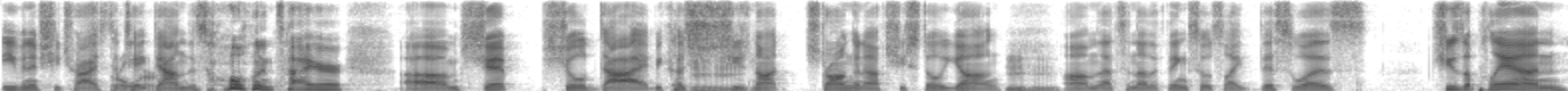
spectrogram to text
even if she tries to take her. down this whole entire um, ship, she'll die because Mhm. she's not strong enough. She's still young. Mm-hmm. Um, that's another thing. So it's like this was, she's a plan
